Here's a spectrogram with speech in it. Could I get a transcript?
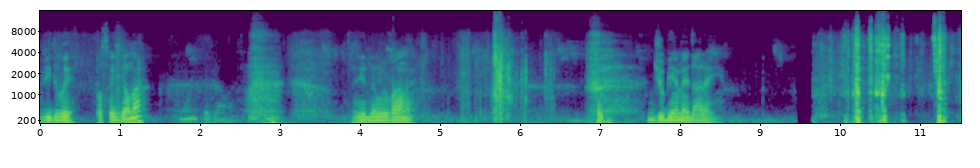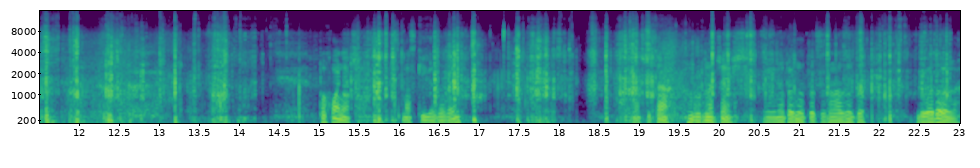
widły Posejdona. Jedno urwane. Dziubiemy dalej. Pochłaniacz z maski gazowej. Znaczy ta górna część. I na pewno to co znalazłem to była dolna.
